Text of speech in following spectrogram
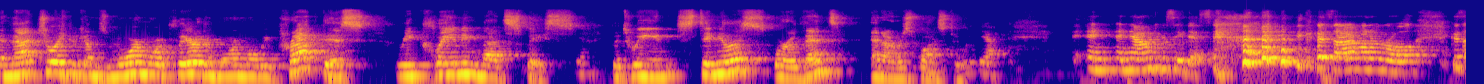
And that choice becomes more and more clear the more and more we practice reclaiming that space Yeah. between stimulus or event and our response to it. And and now I'm going to say this because I'm on a roll because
